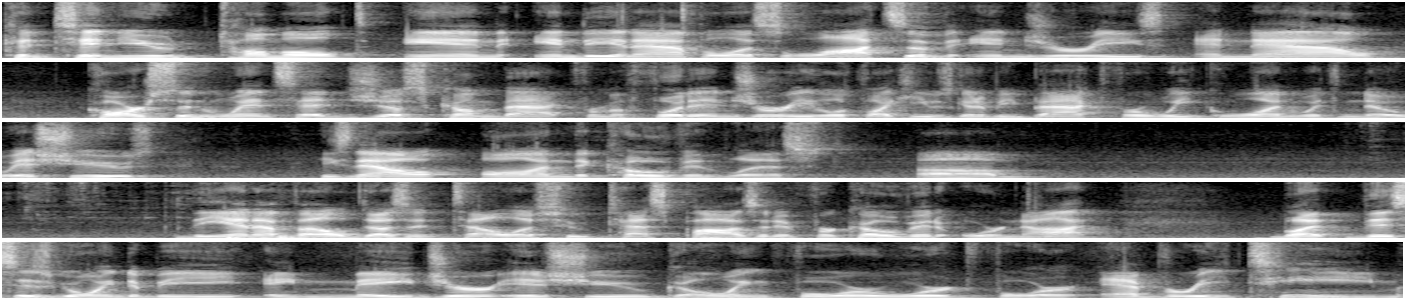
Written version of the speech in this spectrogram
continued tumult in Indianapolis, lots of injuries, and now Carson Wentz had just come back from a foot injury. Looked like he was going to be back for week one with no issues. He's now on the COVID list. Um, the NFL doesn't tell us who tests positive for COVID or not, but this is going to be a major issue going forward for every team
